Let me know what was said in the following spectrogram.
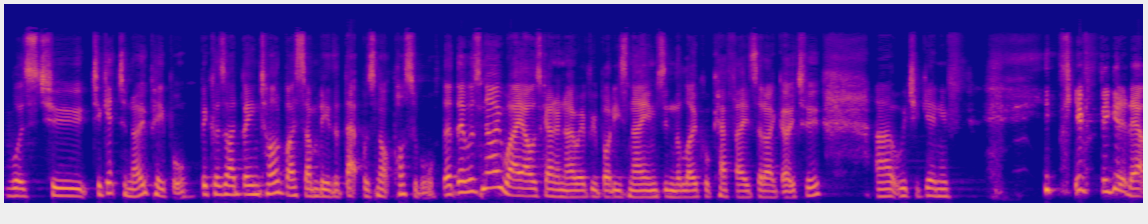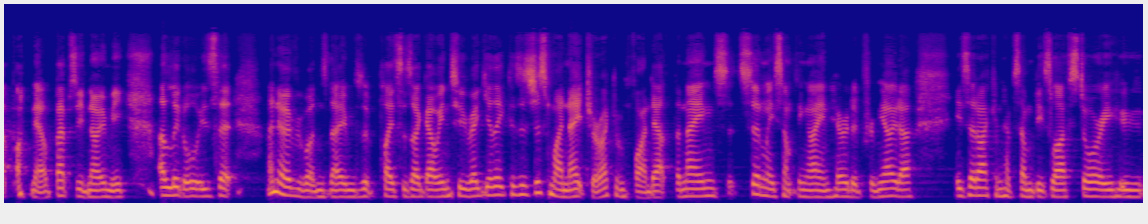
was to to get to know people because I'd been told by somebody that that was not possible. That there was no way I was going to know everybody's names in the local cafes that I go to. Uh, which again, if if you've figured it out by now, perhaps you know me a little, is that I know everyone's names of places I go into regularly because it's just my nature. I can find out the names. It's certainly something I inherited from Yoda, is that I can have somebody's life story who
